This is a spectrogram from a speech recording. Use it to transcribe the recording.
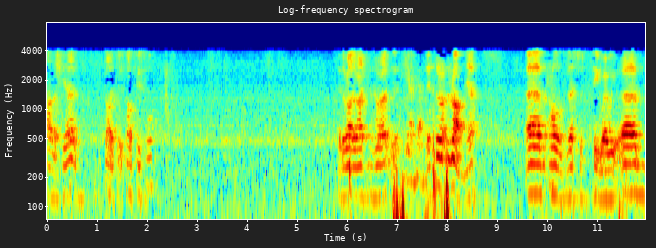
Others, yeah, it's not small. the right, the writing is alright. Yeah, yeah. It's the, the run, yeah. Um, hold, let's just see where we. Um,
